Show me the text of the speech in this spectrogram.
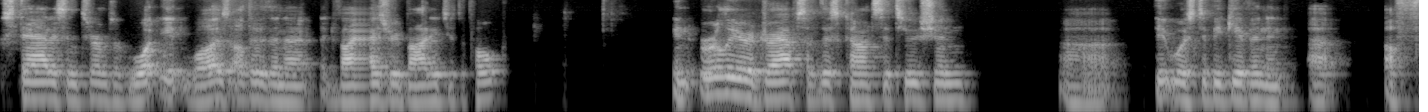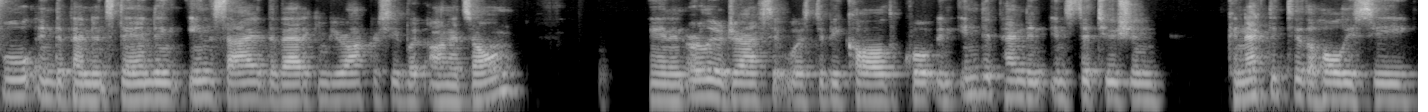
status in terms of what it was other than an advisory body to the Pope. In earlier drafts of this constitution, uh, it was to be given an, a, full independent standing inside the Vatican bureaucracy, but on its own. And in earlier drafts, it was to be called, quote, an independent institution connected to the Holy See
